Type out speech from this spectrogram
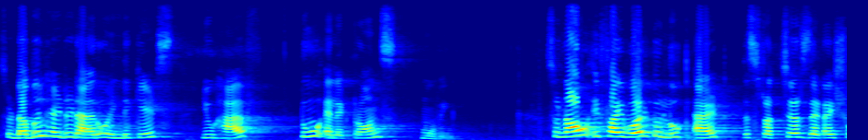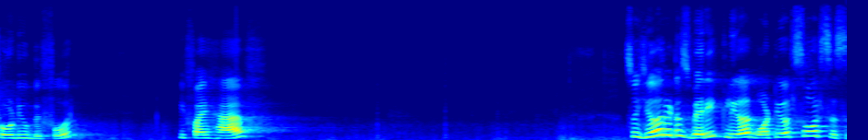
So, double headed arrow indicates you have 2 electrons moving. So, now if I were to look at the structures that I showed you before, if I have So, here it is very clear what your source is.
